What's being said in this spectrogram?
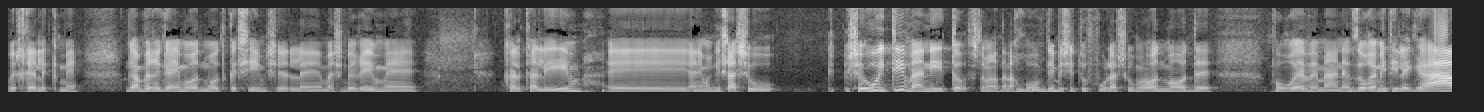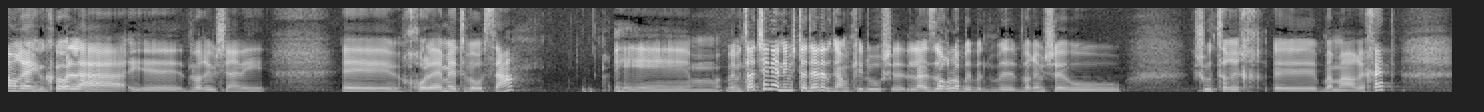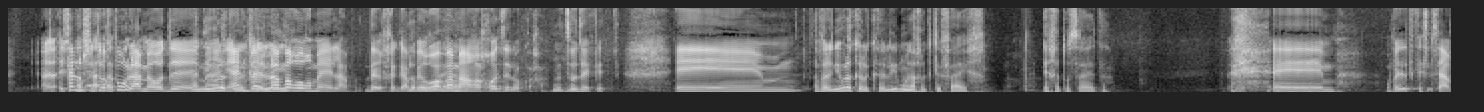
וחלק מ, גם ברגעים מאוד מאוד קשים של משברים כלכליים. אני מרגישה שהוא, שהוא איתי ואני איתו, זאת אומרת, אנחנו mm-hmm. עובדים בשיתוף פעולה שהוא מאוד מאוד פורה ומענה, זורם איתי לגמרי עם כל הדברים שאני... אה, חולמת ועושה. אה, ומצד שני, אני משתדלת גם כאילו לעזור לו בדברים שהוא, שהוא צריך אה, במערכת. יש לנו שיתוף פעולה מאוד מעניין, ולא ברור מאליו, דרך אגב, לא ברוב המערכות זה לא ככה, את צודקת. אבל הניהול הכלכלי מונח על כתפייך. איך את עושה את זה? עובדת קשה, סתם,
